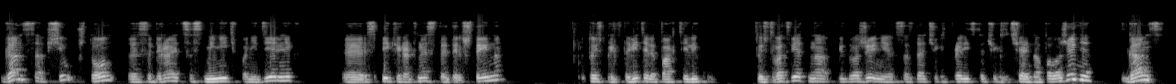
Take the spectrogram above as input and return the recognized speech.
Ганс сообщил, что он э, собирается сменить в понедельник э, спикера Кнеста Эдельштейна, то есть представителя партии Лику. То есть в ответ на предложение создать через правительство чрезвычайного положения Ганс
